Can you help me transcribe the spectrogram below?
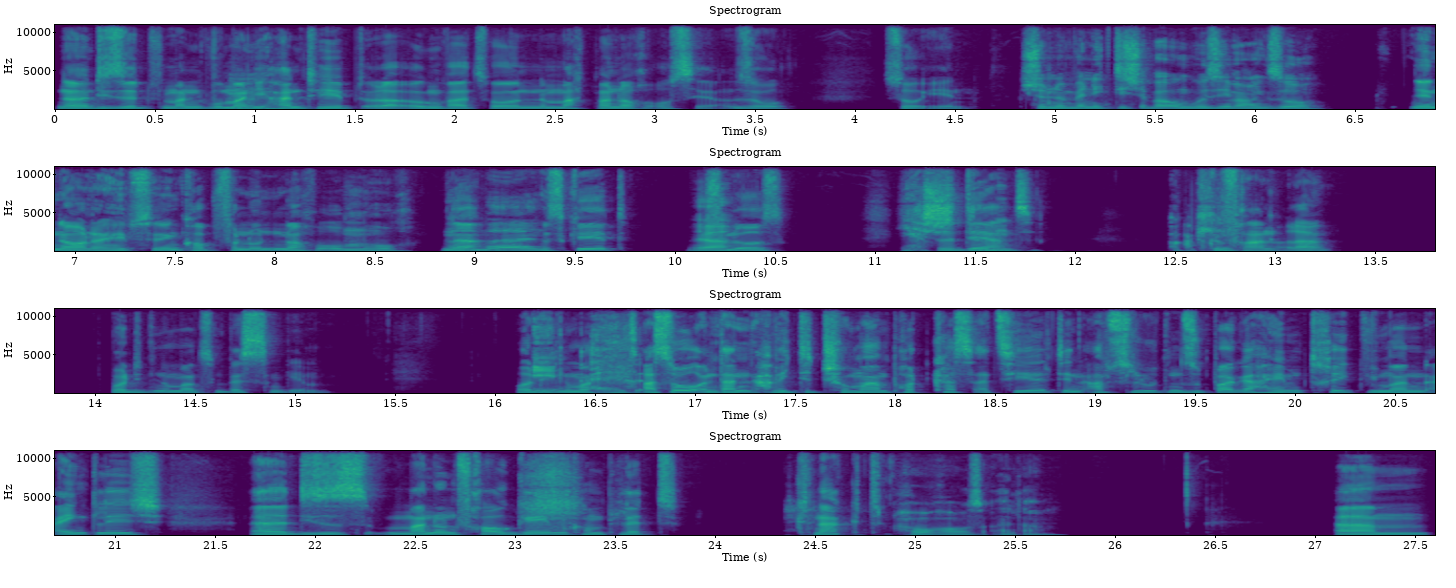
Ne? Diese, man, wo man Mhm. die Hand hebt oder irgendwas so, und dann macht man doch auch sehr, so, so ihn. Stimmt, und wenn ich dich aber irgendwo sehe, mache ich so. Genau, dann hebst du den Kopf von unten nach oben hoch. Ne? Es geht. Ja, Ist los. ja Also der. stimmt. Okay. Abgefahren, oder? Wollte ich nur mal zum Besten geben. Wollte Ey, ich nur mal. Achso, und dann habe ich das schon mal im Podcast erzählt, den absoluten super Geheimtrick, wie man eigentlich äh, dieses Mann- und Frau-Game komplett knackt. Hau raus, Alter. Ähm,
